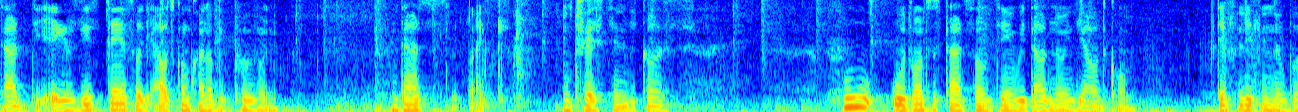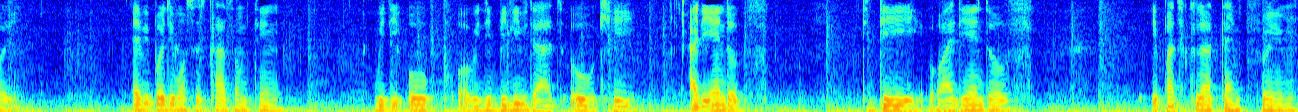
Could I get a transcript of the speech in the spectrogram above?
that the existence or the outcome cannot be proven. And that's like interesting because who would want to start something without knowing the outcome? Definitely nobody. Everybody wants to start something with the hope or with the belief that, oh, okay, at the end of the day or at the end of a particular time frame,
